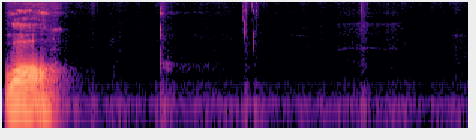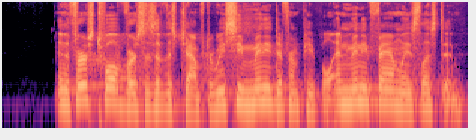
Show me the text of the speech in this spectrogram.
wall. In the first 12 verses of this chapter, we see many different people and many families listed.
